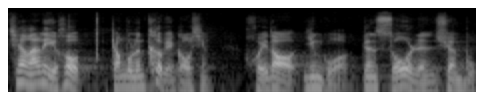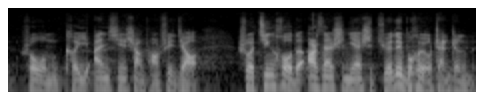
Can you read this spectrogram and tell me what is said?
签完了以后，张伯伦特别高兴，回到英国跟所有人宣布说：“我们可以安心上床睡觉，说今后的二三十年是绝对不会有战争的。”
